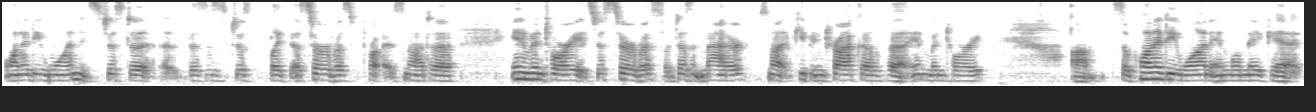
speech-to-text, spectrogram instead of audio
quantity one. It's just a, this is just like a service. It's not a inventory. It's just service. So it doesn't matter. It's not keeping track of uh, inventory. Um, so quantity one, and we'll make it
